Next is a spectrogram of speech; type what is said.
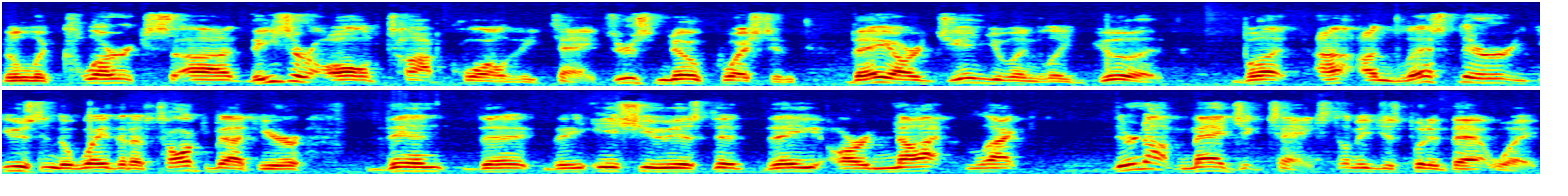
the Leclercs, uh, these are all top quality tanks. There's no question. They are genuinely good. But uh, unless they're using the way that I've talked about here, then the, the issue is that they are not like they're not magic tanks. Let me just put it that way.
